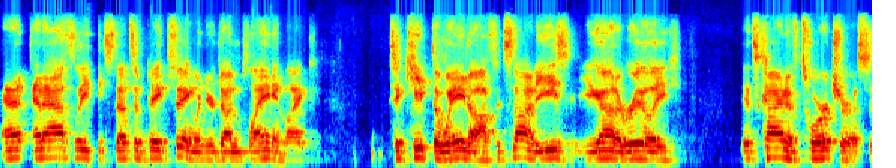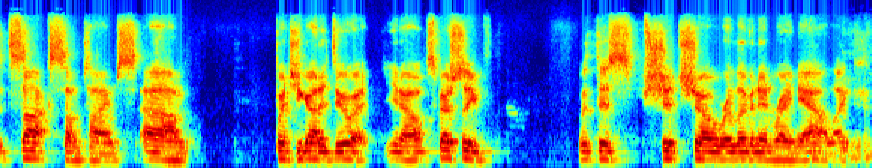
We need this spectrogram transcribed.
Yeah and, and athletes, that's a big thing when you're done playing. Like to keep the weight off, it's not easy. You got to really, it's kind of torturous. It sucks sometimes, um, but you got to do it. You know, especially with this shit show we're living in right now. Like,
